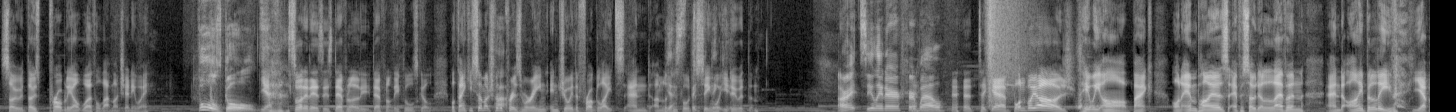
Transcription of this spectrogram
So those probably aren't worth all that much anyway. Fool's gold. Yeah, that's what it is. It's definitely, definitely fool's gold. Well, thank you so much for the Ah. Prismarine. Enjoy the frog lights, and I'm looking Yes, forward to thank you, seeing what you. you. do with them. All right. See you later. Farewell. Take care. Bon voyage. Here we are, back on Empires, episode 11, and I believe, yep,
